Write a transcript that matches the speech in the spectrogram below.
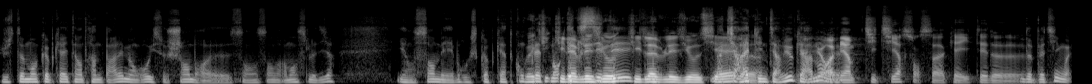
justement Kopka était en train de parler. Mais en gros, il se chambre euh, sans, sans vraiment se le dire. Et on sent mais Brooks Kopka Ouais, qui, complètement qui lève les yeux, qui lève les yeux au bah, ciel. qui arrête l'interview Il y carrément. aurait ouais, bien un petit tir sur sa qualité de, de putting, ouais.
